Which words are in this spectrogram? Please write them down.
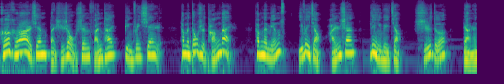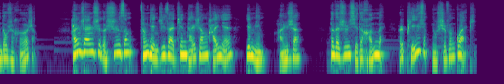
和合二仙本是肉身凡胎，并非仙人，他们都是唐代人。他们的名字，一位叫寒山，另一位叫拾得，两人都是和尚。寒山是个诗僧，曾隐居在天台山寒岩，因名寒山。他的诗写得很美，而脾性又十分怪癖。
